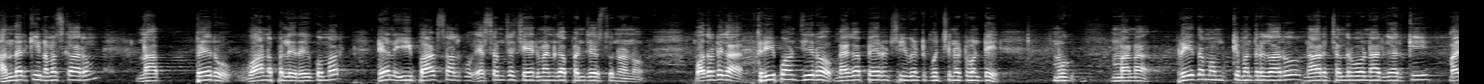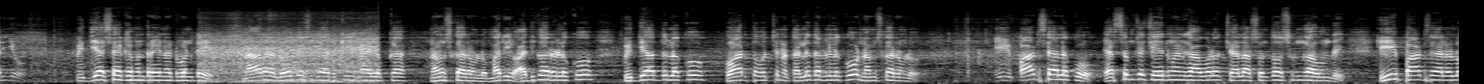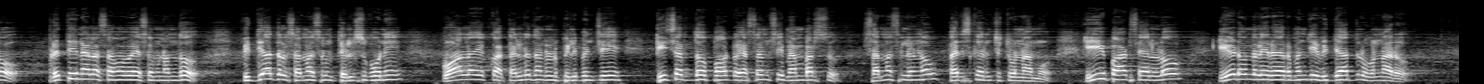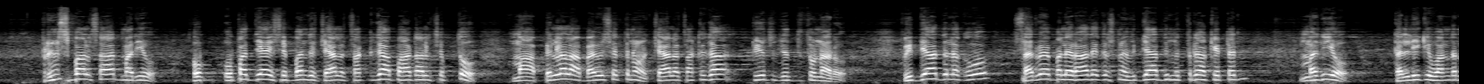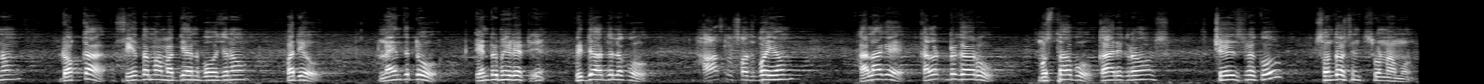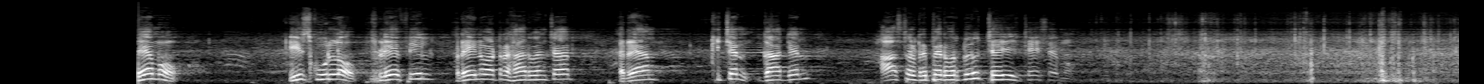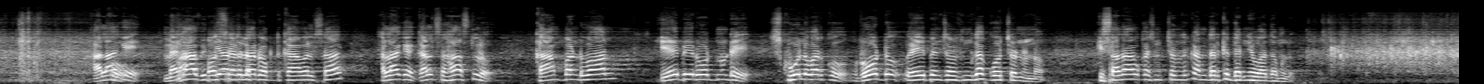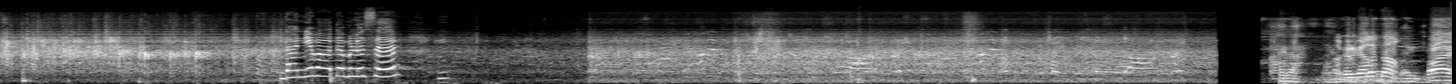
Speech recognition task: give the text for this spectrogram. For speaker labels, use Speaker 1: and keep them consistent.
Speaker 1: అందరికీ నమస్కారం. నా పేరు వానపల్లి రవికుమార్. నేను ఈ పాఠశాలకు ఎస్ఎంసీ చైర్మన్గా పనిచేస్తున్నాను. మొదటగా three point zero mega parents ఈవెంట్కి వచ్చినటువంటి మన ప్రియతమ ముఖ్యమంత్రి గారు నారా చంద్రబాబు నాయుడు గారికి మరియు విద్యాశాఖ మంత్రి అయినటువంటి నారా లోకేష్ గారికి నా యొక్క నమస్కారములు. మరియు అధికారులకు విద్యార్థులకు వారితో వచ్చిన తల్లిదండ్రులకు నమస్కారములు. ఈ పాఠశాలకు ఎస్ఎంసీ చైర్మన్ కావడం చాలా సంతోషంగా ఉంది. ఈ పాఠశాలలో ప్రతి నెల సమావేశం నందు విద్యార్థుల సమస్యలను తెలుసుకొని వాళ్ళ యొక్క తల్లిదండ్రులను పిలిపించి టీచర్తో పాటు ఎస్ఎంసీ మెంబర్స్ సమస్యలను పరిష్కరించుతున్నాము ఈ పాఠశాలలో ఏడు వందల ఇరవై ఆరు మంది విద్యార్థులు ఉన్నారు. ప్రిన్సిపాల్ సార్ మరియు ఉప ఉపాధ్యాయ సిబ్బంది చాలా చక్కగా పాఠాలు చెప్తూ మా పిల్లల భవిష్యత్తును చాలా చక్కగా తీర్చిదిద్దుతున్నారు. విద్యార్థులకు సర్వేపల్లి రాధాకృష్ణ విద్యార్థి మిత్ర కిటన్ మరియు తల్లికి వందనం డొక్క సీతమ్మ మధ్యాహ్న భోజనం మరియు నైన్త్ టు ఇంటర్మీడియట్ విద్యార్థులకు హాస్టల్ సదుపాయం అలాగే కలెక్టర్ గారు ముస్తాబు కార్యక్రమం చేసినకు సంతోషిస్తున్నాము మేము ఈ స్కూల్లో play field rain water హార్వెంచర్ ramp kitchen garden hostel repair వర్క్లు చే- చేసాము. అలాగే మెగా విద్యార్థులకు ఒకటి కావాలి సార్. అలాగే girls hostel compound wall AB road నుండి స్కూల్ వరకు రోడ్డు వేయించాల్సిందిగా కూర్చున్నాను. ఈ సదావకాశం ఇచ్చినందుకు అందరికీ ధన్యవాదములు.
Speaker 2: ధన్యవాదములు సార్.
Speaker 3: అక్కడికి వెళ్దాం. బాయ్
